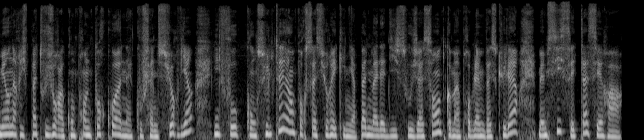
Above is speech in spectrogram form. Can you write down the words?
Mais on n'arrive pas toujours à comprendre pourquoi un acouphène survient. Il faut consulter hein, pour s'assurer qu'il n'y a pas de maladie sous-jacente comme un problème vasculaire, même si c'est assez rare.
